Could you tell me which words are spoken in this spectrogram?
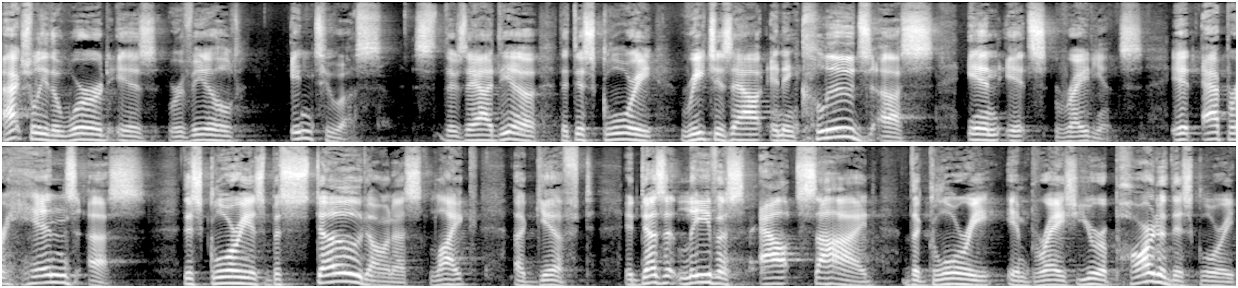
Actually, the word is revealed into us. There's the idea that this glory reaches out and includes us in its radiance. It apprehends us. This glory is bestowed on us like a gift. It doesn't leave us outside the glory embrace. You're a part of this glory.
